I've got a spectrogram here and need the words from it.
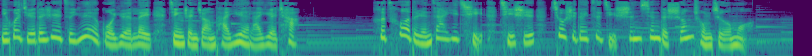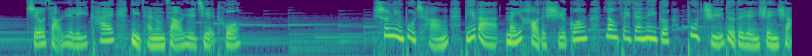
你会觉得日子越过越累，精神状态越来越差。和错的人在一起，其实就是对自己身心的双重折磨。只有早日离开，你才能早日解脱。生命不长，别把美好的时光浪费在那个不值得的人身上。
